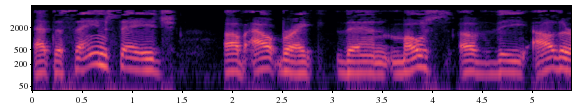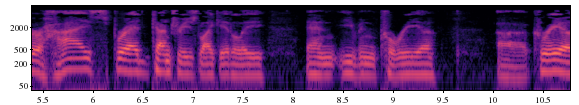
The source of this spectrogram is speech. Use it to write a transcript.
at the same stage of outbreak than most of the other high spread countries like Italy and even Korea. Uh, Korea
